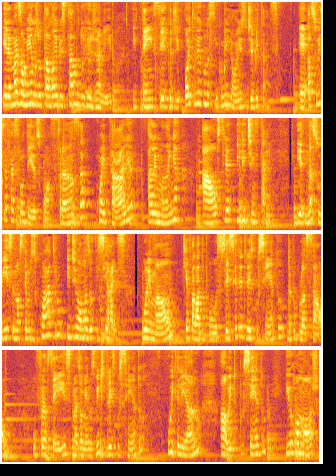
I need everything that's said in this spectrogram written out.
Ele é mais ou menos do tamanho do estado do Rio de Janeiro e tem cerca de 8,5 milhões de habitantes. É, a Suíça faz fronteiras com a França, com a Itália, a Alemanha, a Áustria e Liechtenstein. E na Suíça nós temos quatro idiomas oficiais: o alemão, que é falado por 63% da população, o francês, mais ou menos 23%, o italiano, a 8%, e o romanche,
